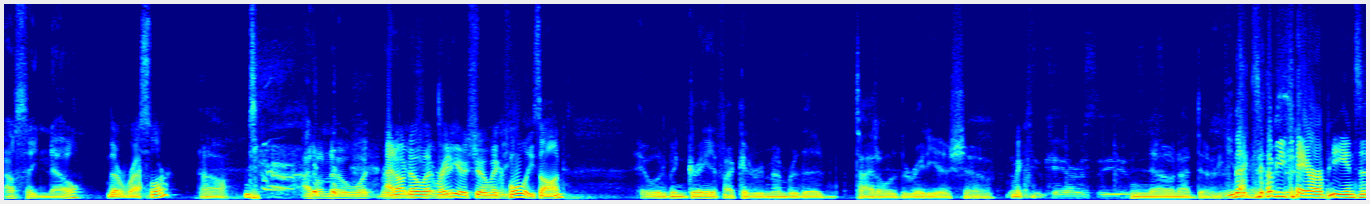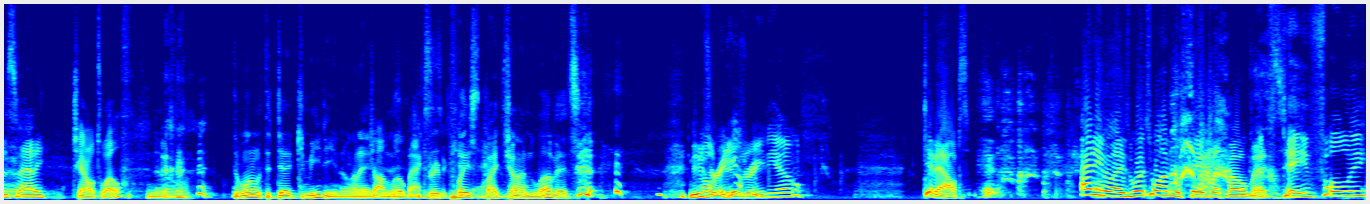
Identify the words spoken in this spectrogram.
I'll say no. The wrestler? Oh, I don't know what. I don't know what radio show Mick Foley's on. it would have been great if I could remember the title of the radio show. UKRC. No, not W. WKRP in Cincinnati. Channel 12? No, the one with the dead comedian on it. John Lomax is a replaced by Jon Lovitz. News Oh, radio? News radio. Get out. Anyways, what's one of your favorite moments? Dave Foley.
